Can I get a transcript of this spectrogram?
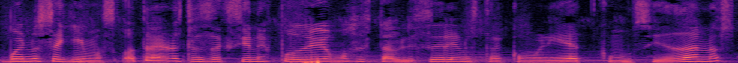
Bueno, seguimos. Otra de nuestras acciones podríamos establecer en nuestra comunidad como ciudadanos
